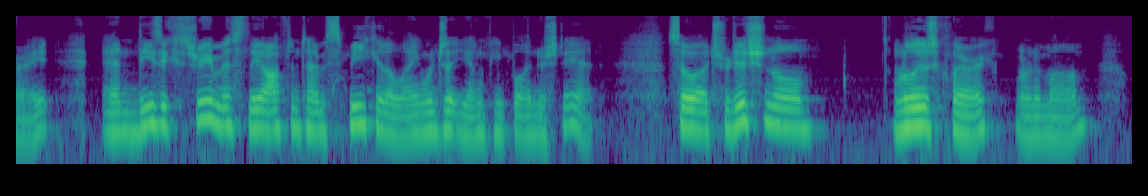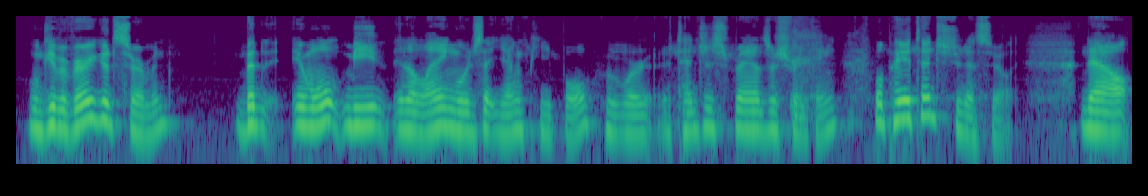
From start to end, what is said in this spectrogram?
right? And these extremists, they oftentimes speak in a language that young people understand. So a traditional religious cleric or an imam will give a very good sermon, but it won't be in a language that young people, who are attention spans are shrinking, will pay attention to necessarily. Now,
